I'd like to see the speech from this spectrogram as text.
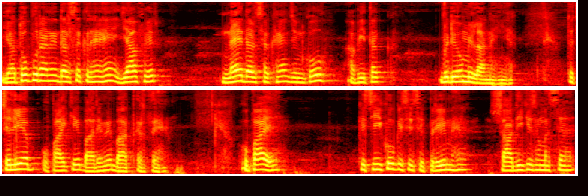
या तो पुराने दर्शक रहे हैं, या फिर नए दर्शक हैं जिनको अभी तक वीडियो मिला नहीं है। तो चलिए अब उपाय के बारे में बात करते हैं। उपाय, किसी को किसी से प्रेम है शादी की समस्या है,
